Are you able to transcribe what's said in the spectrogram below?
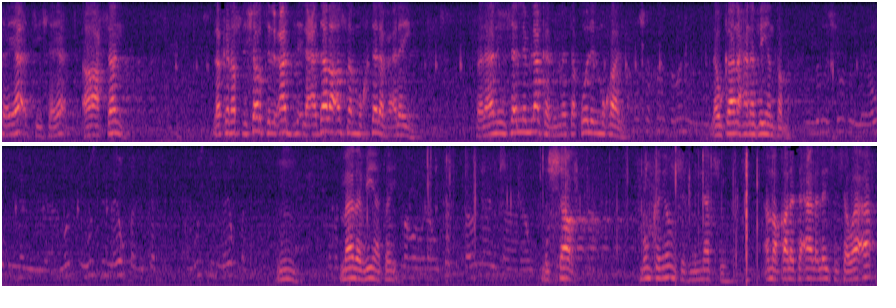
سيأتي سيأتي. آه أحسن. لكن أصل شرط العدل العدالة أصلا مختلف عليه. فلن يسلم لك بما تقول المخالف. لو كان حنفيا طبعا. ماذا فيها طيب؟ مش شرط. ممكن ينصف من نفسه. أما قال تعالى ليس سواء.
